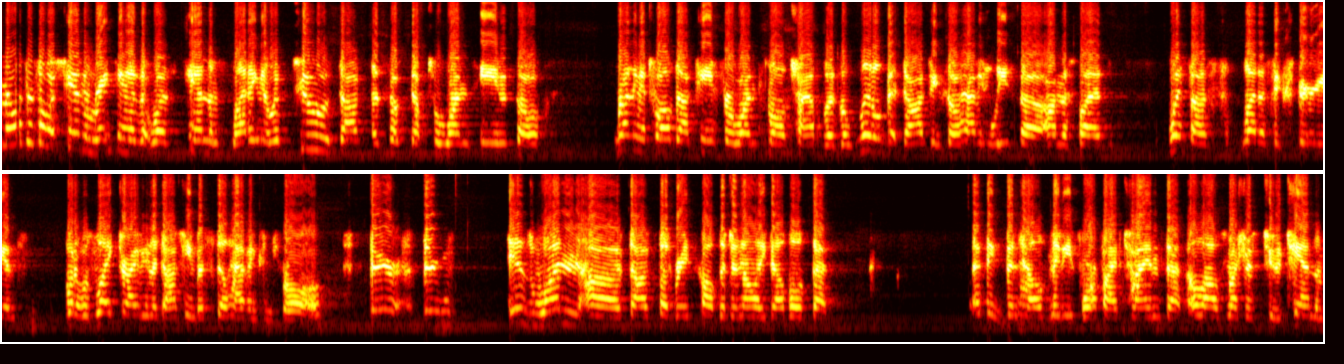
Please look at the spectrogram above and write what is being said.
Um, it wasn't so much tandem racing as it was tandem sledding. It was two dogs that hooked up to one team, so running a 12 dog team for one small child was a little bit daunting. So having Lisa on the sled with us let us experience what it was like driving the dog team, but still having control. There, there is one uh, dog sled race called the Denali Doubles that I think been held maybe four or five times that allows mushers to tandem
